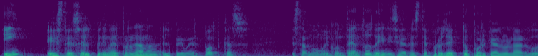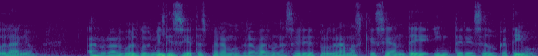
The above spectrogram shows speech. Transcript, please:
Y este es el primer programa, el primer podcast. Estamos muy contentos de iniciar este proyecto porque a lo largo del año, a lo largo del 2017, esperamos grabar una serie de programas que sean de interés educativo.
